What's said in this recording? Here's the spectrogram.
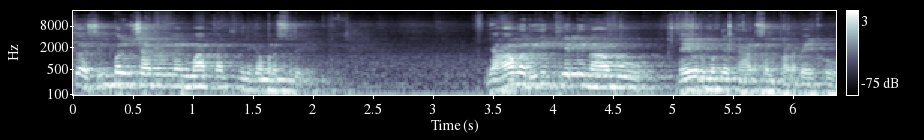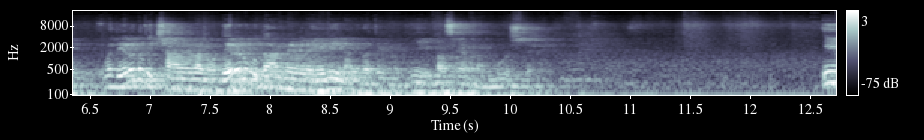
ಚಿಕ್ಕ ಸಿಂಪಲ್ ವಿಚಾರಗಳನ್ನು ಮಾತನಾಡ್ತೀನಿ ಗಮನಿಸ್ರಿ ಯಾವ ರೀತಿಯಲ್ಲಿ ನಾವು ದೇವರ ಮುಂದೆ ಕಾಣಿಸಲ್ಪಡಬೇಕು? ಒಂದು ಎರಡು ವಿಚಾರಗಳನ್ನು ಎರಡು ಉದಾಹರಣೆಗಳನ್ನ ಹೇಳಿ ನಾನು ಇವತ್ತಿನ ಈ ಪ್ರಸಂಗವನ್ನು ಮುಗಿಸ್ತೇನೆ. ಈ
